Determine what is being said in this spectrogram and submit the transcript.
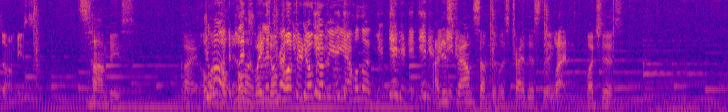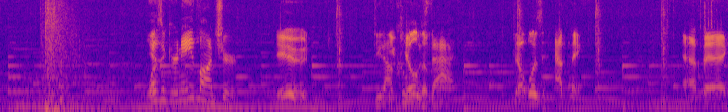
Zombies. Zombies. All right, hold Come on, on, hold, hold on. Wait, don't run. go up there. Don't go up there. you Yeah, hold on. You did it, you did it. I just found something. Let's try this thing. What? Watch this. What? There's a grenade launcher. Dude, Dude, how You cool killed was him. that? that was epic. Epic.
